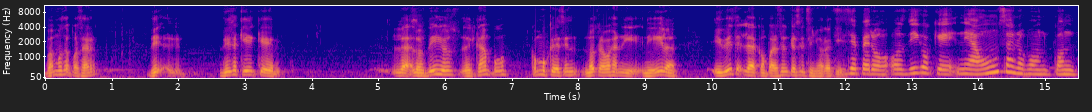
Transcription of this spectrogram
Vamos a pasar, dice aquí que los niños del campo, cómo crecen, no trabajan ni, ni hilan. Y viste la comparación que hace el Señor aquí. Dice, pero os digo que ni aun Salomón con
